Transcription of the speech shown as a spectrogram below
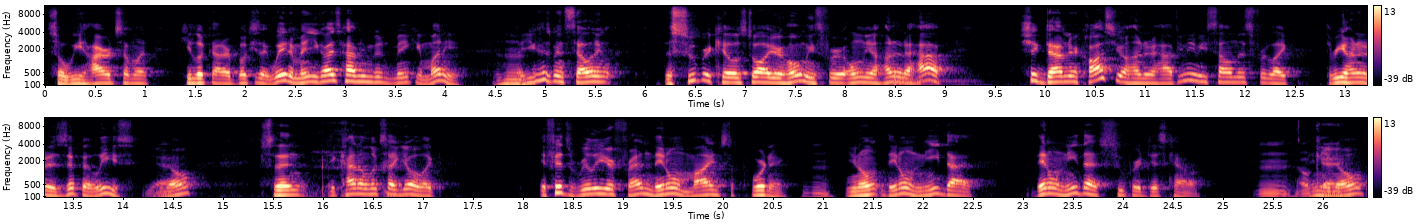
So we hired someone. He looked at our books. He's like, "Wait a minute, you guys haven't even been making money. Mm-hmm. Like, you guys been selling the super kills to all your homies for only a hundred and a half. Shit, damn near cost you a hundred and a half. You need to be selling this for like three hundred a zip at least. You know. So then it kind of looks like yo, like if it's really your friend, they don't mind supporting. Mm. You know, they don't need that. They don't need that super discount. Mm, okay. And you know,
